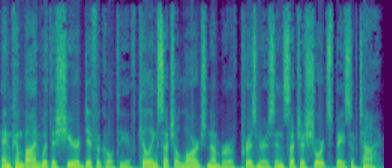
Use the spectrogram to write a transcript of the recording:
and combined with the sheer difficulty of killing such a large number of prisoners in such a short space of time.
